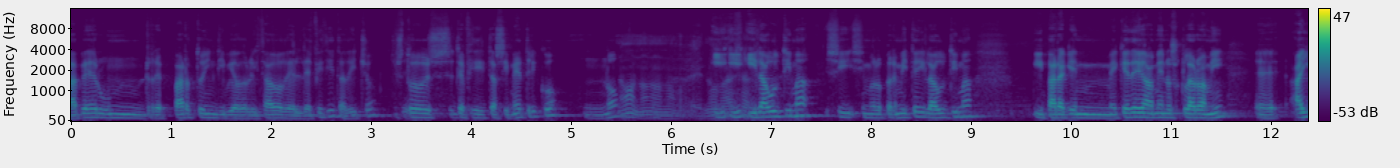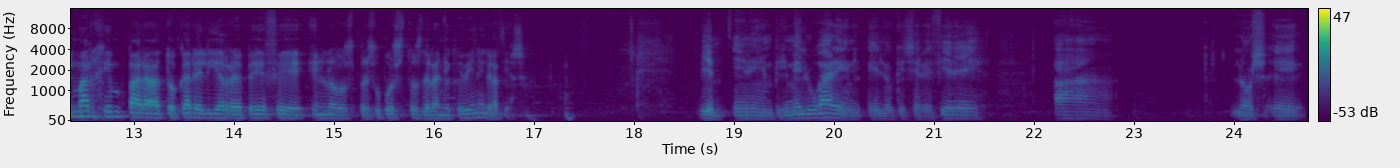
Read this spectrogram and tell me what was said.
¿Va a haber un reparto individualizado del déficit, ha dicho? ¿Esto es déficit asimétrico? No. No, no, no. Eh, y, la última, sí, si me lo permite, y la última, y para que me quede al menos claro a mí, eh, ¿hay margen para tocar el IRPF en los presupuestos del año que viene? Gracias. Bien, en primer lugar, en, lo que se refiere a los, eh,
